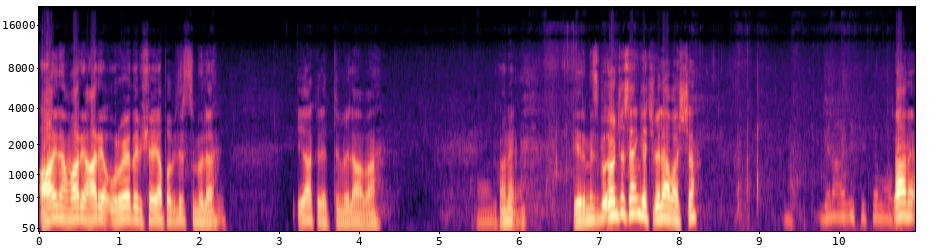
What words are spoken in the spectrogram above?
Aynen var ya har ya oraya da bir şey yapabilirsin böyle. İyi akıl ettin Veli abi ha. Harika. Hani yerimiz bu. Önce sen geç Veli abi aşağı. Gene az bir sistem oldu. Yani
